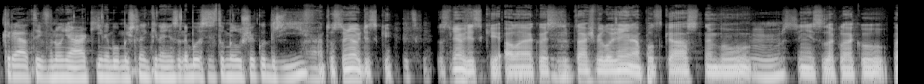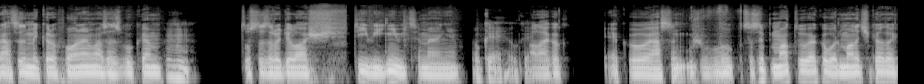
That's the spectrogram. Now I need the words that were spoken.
kreativno nějaký, nebo myšlenky na něco, nebo jestli jsi to měl už jako dřív. A to jsem měl vždycky. Vždycky. To jsem měl vždycky, ale jako jestli se ptáš vyloženě na podcast nebo Mhm. prostě něco takhle jako práce s mikrofonem a se zvukem, Mhm. to se zrodilo až v té Vídni víceméně. OK, OK. Ale jako, jako já jsem už, co si pamatuju jako od malička, tak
